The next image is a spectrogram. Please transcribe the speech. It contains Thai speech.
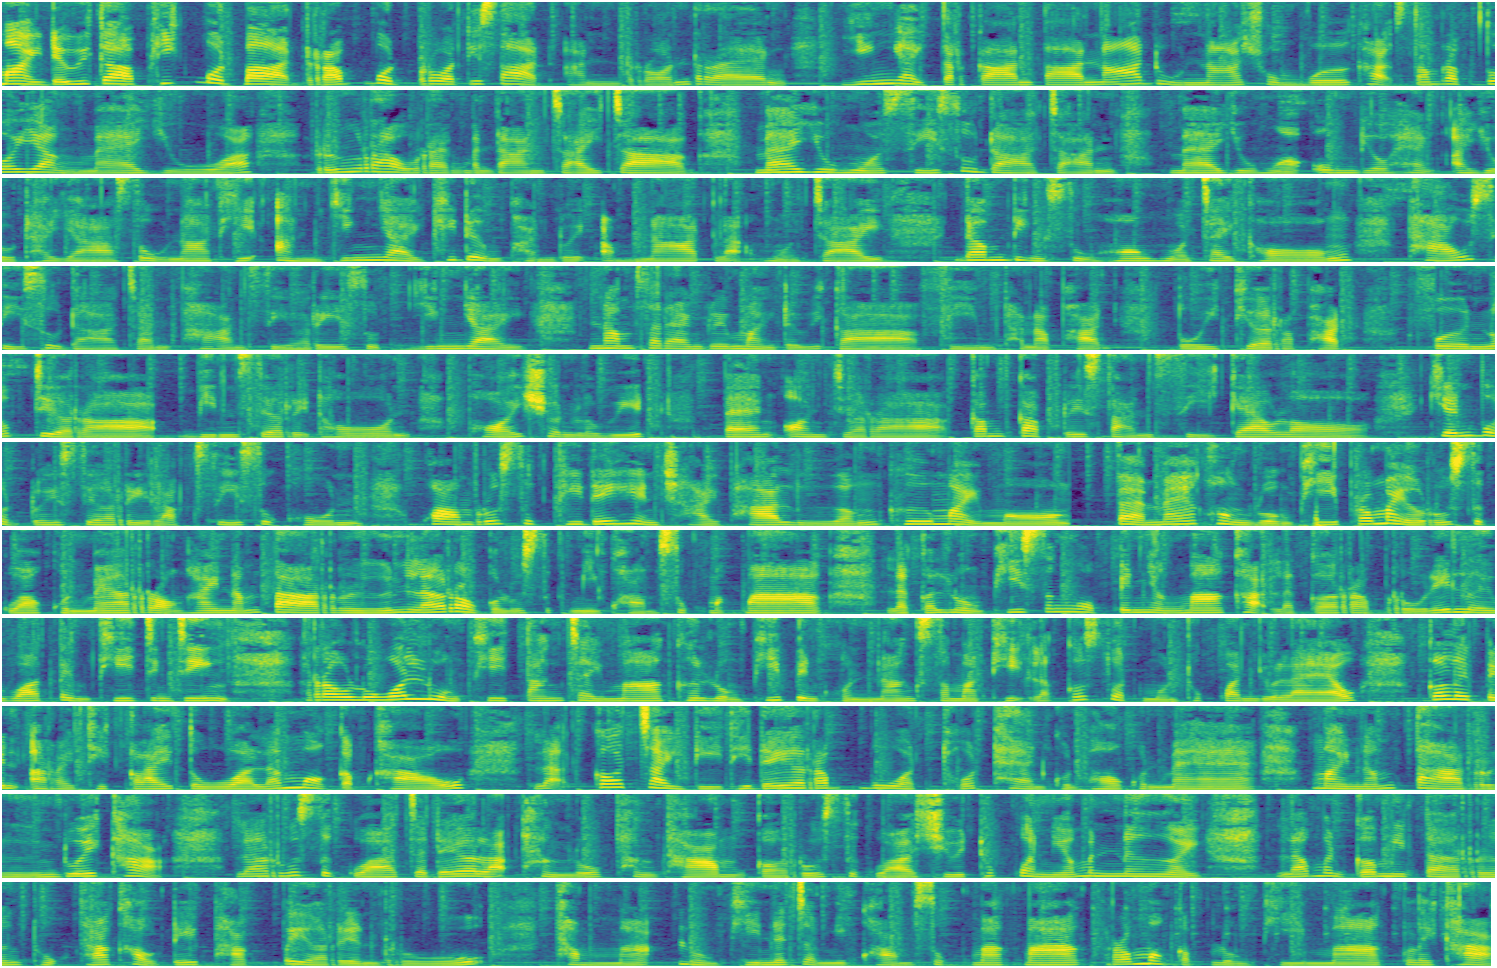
ใหม่ดาวิกาพลิกบทบาทรับบทประวัติศาสตร์อันร้อนแรง ยิ่งใหญ่ตระการตาหน้าดูน่าชมเวอร์ค่ะสำหรับตัวอย่างแม่หยัว เรื่องราวแรงบันดาลใจจาก แม่อยู่หัวศรีสุดาจันทร์แม่อยู่หัวองค์เดียวแห่งอโยธยาสู่นาทีอันยิ่งใหญ่ที่เดิมพันด้วยอำนาจและหัวใจดำดิ่งสู่ห้องหัวใจของเท้าศรีสุดาจันทร์ผ่านซีรีส์สุดยิ่งใหญ่นำแสดงโดยใหม่ดาวิกา ฟิล์มธนพัฒน์ตุ้ยเทียรพัฒน์เฟิร์นนบจิรา บินเซริธรพอยชนลวิทย์ แป้งอ่อนจิรา กำกับโดยสารสีแก้วหล่อ เขียนบทโดยเซรีลักษ์ศรีสุคนความรู้สึกที่ได้เห็นชายผ้าเหลืองคือใหม่มอง แต่แม่ของหลวงพี่เพราะใหม่รู้สึกว่าคุณแม่ร้องไห้น้ำตารื้น และเราก็รู้สึกมีความสุขมากๆ และก็หลวงพี่สงบเป็นอย่างมากค่ะ และก็รับรู้ได้เลยว่าเต็มที่จริง ๆ เรารู้ว่าหลวงพี่ตั้งใจมากคือหลวงพี่เป็นคนนั่งสมาธิแล้วก็สวดมนต์ทุกวันอยู่แล้ว ก็เลยเป็นอะไรที่ใกล้ตัวและเหมาะกับเขา และก็ใจดีที่ได้รับบวชทดแทนคุณพ่อคุณแม่ ไม่น้ำตารื้นด้วยค่ะ และรู้สึกว่าจะได้ละทางโลกทางธรรม ก็รู้สึกว่าชีวิตทุกวันนี้มันเหนื่อย แล้วมันก็มีแต่เรื่องทุกข์ถ้าเขาได้พักไปเรียนรู้ธรรมะหลวงพี่น่าจะมีความสุขมากๆ เพราะเหมาะกับหลวงพี่มากเลยค่ะ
